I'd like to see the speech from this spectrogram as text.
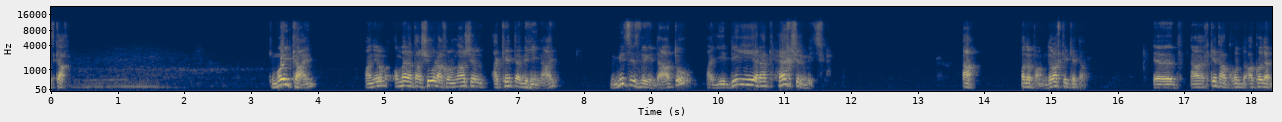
אז ככה. כמו איתקיים, אני אומר את השיעור האחרונה של הקטע והינאי, מצווה וידעתו, הידיעי רק הכשר מצווה. אה, עוד פעם, דרכתי קטע. הקטע הקודם.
